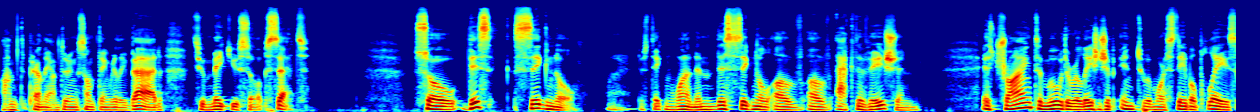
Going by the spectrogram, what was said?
I'm apparently I'm doing something really bad to make you so upset. So this signal, just taking one of them, this signal of of activation is trying to move the relationship into a more stable place,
